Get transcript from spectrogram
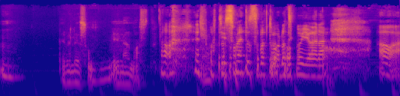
mm. Det är väl det som är närmast. Ja, det låter ju som att du har någonting att göra. Ja,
